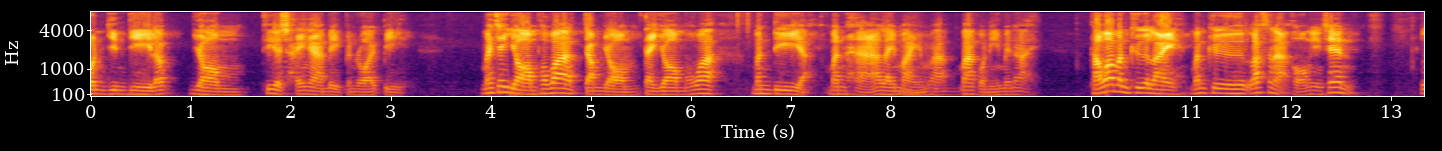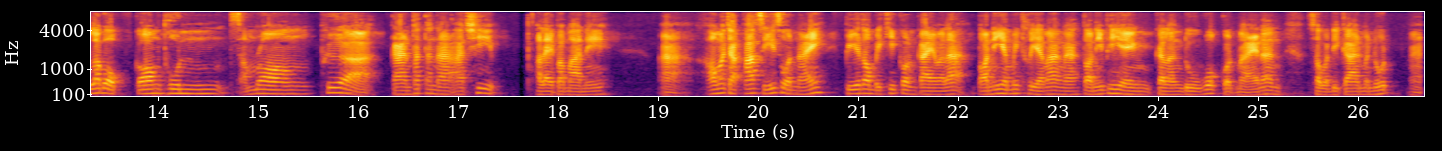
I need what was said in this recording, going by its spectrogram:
คนยินดีแล้วยอมที่จะใช้งานไปอีกเป็นร้อยปี ไม่ใช่ยอมเพราะว่าจำยอมแต่ยอมเพราะว่ามันดีอะมันหาอะไรใหม่มากมากกว่านี้ไม่ได้ถามว่ามันคืออะไรมันคือลักษณะของอย่างเช่น ระบบกองทุนสำรองเพื่อการพัฒนาอาชีพอะไรประมาณนี้อ่าเอามาจากภาษีส่วนไหน พี่ก็ต้องไปคิดกลไกมาละตอนนี้ยังไม่เคลียร์มากนะ ตอนนี้พี่เองกำลังดูพวกกฎหมายด้านสวัสดิการมนุษย์อ่า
